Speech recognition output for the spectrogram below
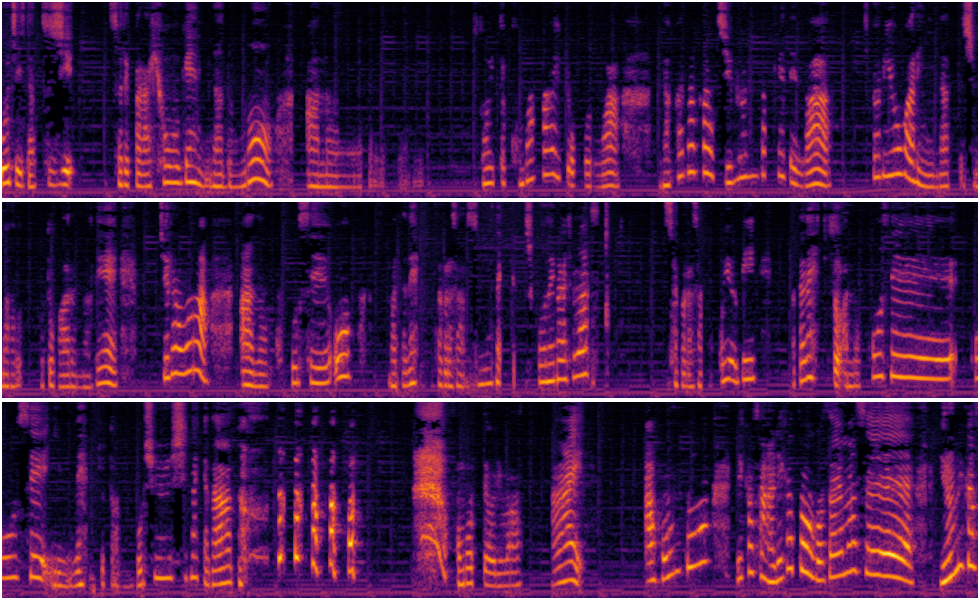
誤字脱字、それから表現などの、あの、そういった細かいところは、なかなか自分だけでは、独りよがりになってしまうことがあるので、こちらは、あの、構成を、またね、桜さんすみません。よろしくお願いします。桜さんおよび、またね、ちょっとあの、構成、構成員ね、ちょっとあの、募集しなきゃなと 思っております。はい。あ、本当？リカさんありがとうございます。ひろみかさ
